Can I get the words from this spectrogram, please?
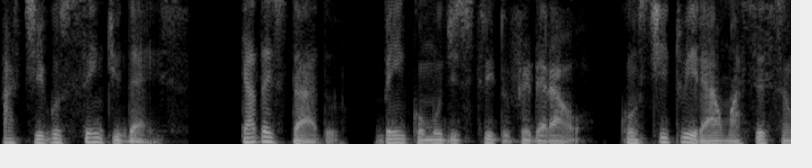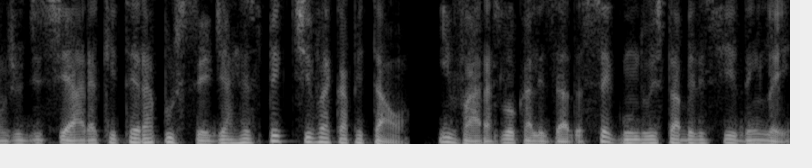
Artigo 110. Cada Estado, bem como o Distrito Federal, constituirá uma seção judiciária que terá por sede a respectiva capital, e varas localizadas segundo o estabelecido em lei.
